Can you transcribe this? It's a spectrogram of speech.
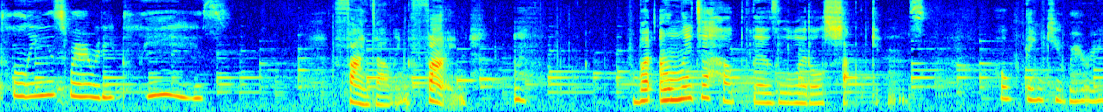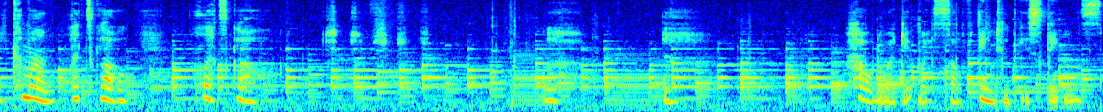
Please, Rarity, please. Fine, darling, fine. Mm. But only to help those little Shopkins. Oh, thank you, Rarity. Come on, let's go. Let's go. How do I get myself into these things?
